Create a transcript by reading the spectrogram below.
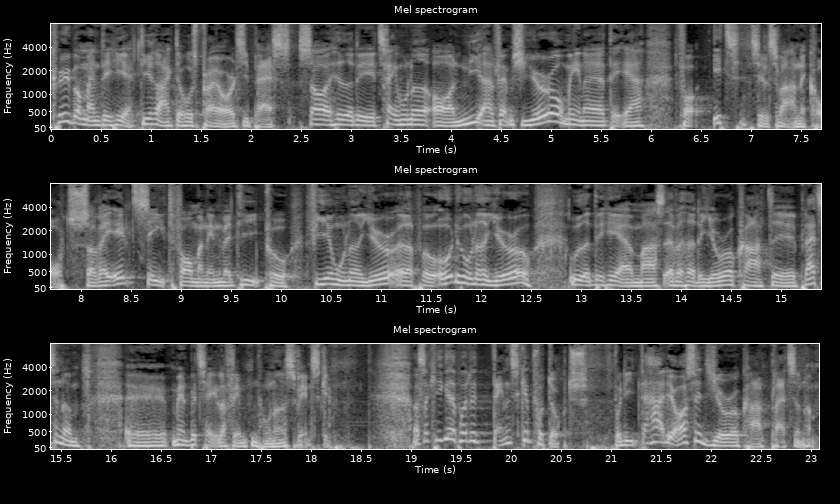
Køber man det her direkte hos Priority Pass, så hedder det 399 euro, mener jeg, det er for et tilsvarende kort. Så reelt set får man en værdi på 400 euro, eller på 800 euro ud af det her Mars, øh, hvad hedder det, Eurocard øh, Platinum, øh, men betaler 1500 svenske. Og så kiggede jeg på det danske produkt, fordi der har de også et Eurocard Platinum.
